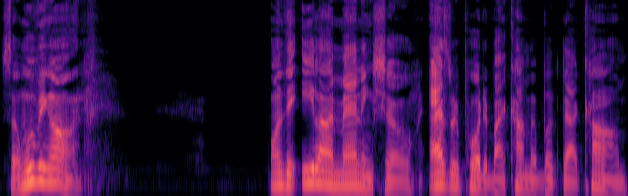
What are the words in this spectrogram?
So moving on. On the Eli Manning show, as reported by comicbook.com,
